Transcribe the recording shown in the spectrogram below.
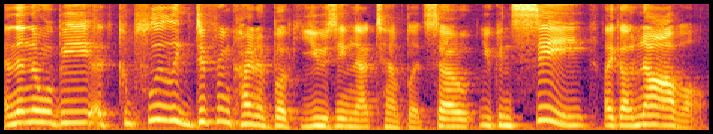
And then there will be a completely different kind of book using that template. So you can see like a novel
